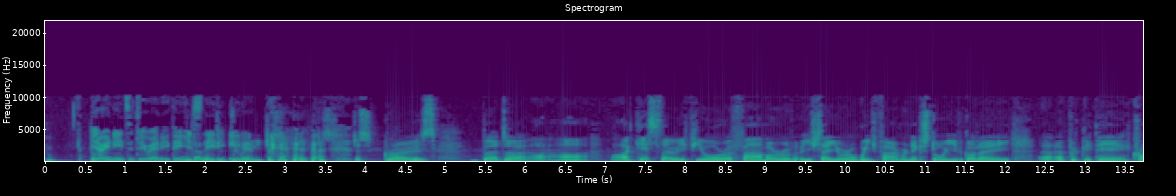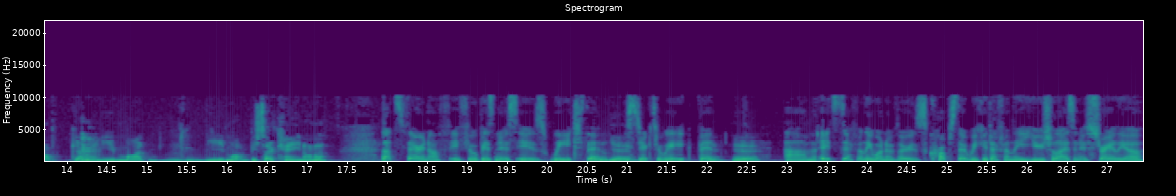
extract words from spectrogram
You don't need to do anything. You, you just don't need, need to, to do eat anything. it. It just, it just just grows. But uh, I, I guess though, if you're a farmer, of, you say you're a wheat farmer, next door you've got a a prickly pear crop going, hmm. you might you mightn't be so keen on it. That's fair enough. If your business is wheat, then Yeah. stick to wheat. But Yeah. Um, it's definitely one of those crops that we could definitely utilise in Australia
